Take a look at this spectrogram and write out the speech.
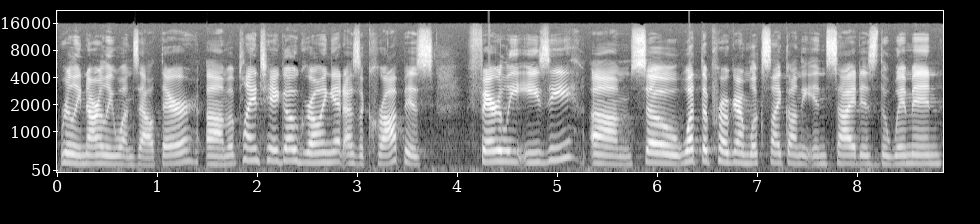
really gnarly ones out there. Um, but Plantago, growing it as a crop is fairly easy. Um, so, what the program looks like on the inside is the women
